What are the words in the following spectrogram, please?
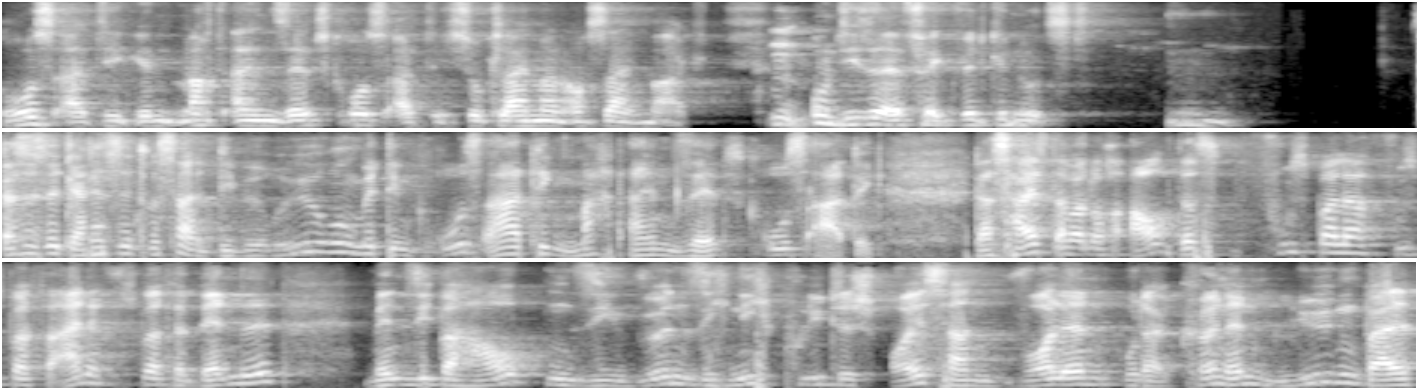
Großartigen macht einen selbst großartig, so klein man auch sein mag. Mhm. Und dieser Effekt wird genutzt. Das ist, ja, das ist interessant. Die Berührung mit dem Großartigen macht einen selbst großartig. Das heißt aber doch auch, dass Fußballer, Fußballvereine, Fußballverbände wenn sie behaupten, sie würden sich nicht politisch äußern wollen oder können, lügen, weil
